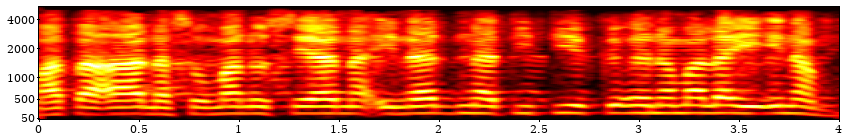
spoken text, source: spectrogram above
Mataan asu manusia na inad na titir ke malai inam.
